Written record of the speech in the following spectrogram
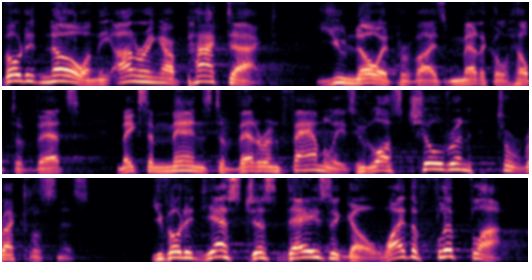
voted no on the Honoring Our Pact Act. You know it provides medical help to vets, makes amends to veteran families who lost children to recklessness. You voted yes just days ago. Why the flip flop?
